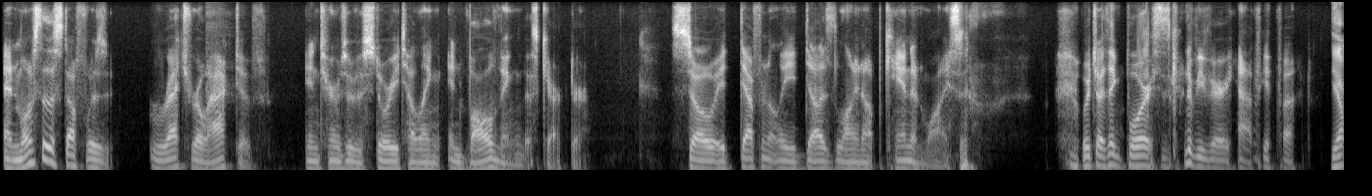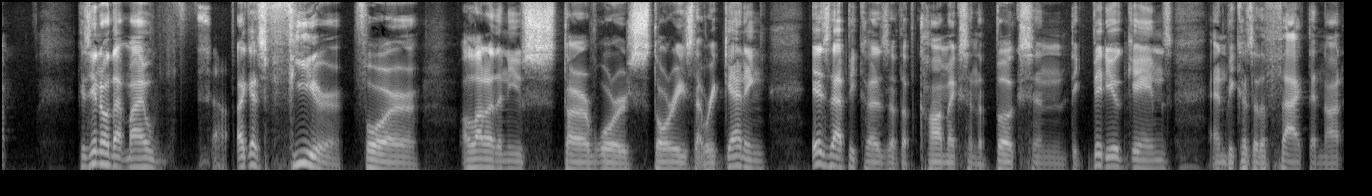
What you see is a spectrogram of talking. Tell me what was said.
And most of the stuff was retroactive in terms of the storytelling involving this character. So it definitely does line up canon wise, which I think Boris is going to be very happy about. Yep. Because you know that my, So I guess, fear for a lot of the new Star Wars stories that we're getting is that because of the comics and the books and the video games, and because of the fact that not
